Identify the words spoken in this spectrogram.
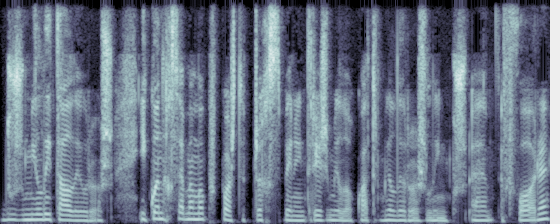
dos mil e tal euros. E quando recebem uma proposta para receberem 3 mil ou 4 mil euros limpos uh, fora,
